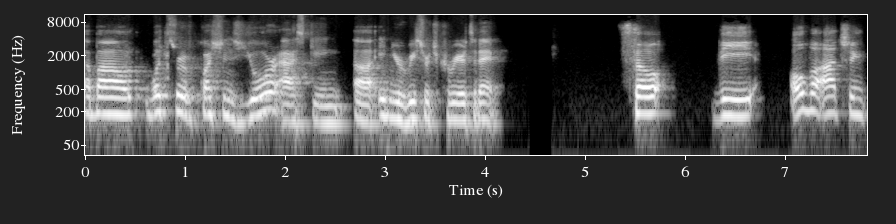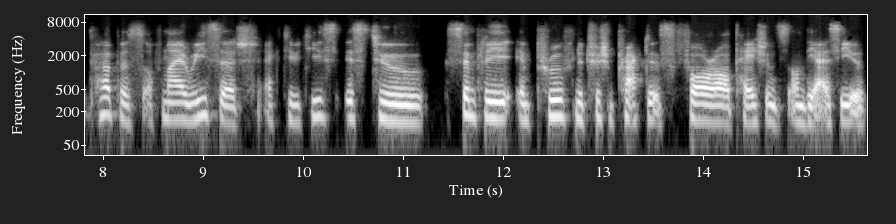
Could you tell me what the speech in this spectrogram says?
about what sort of questions you're asking uh, in your research career today? So the overarching purpose of my research activities is to simply improve nutrition practice for our patients on the ICU.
